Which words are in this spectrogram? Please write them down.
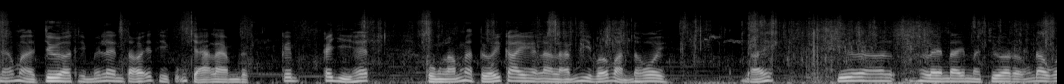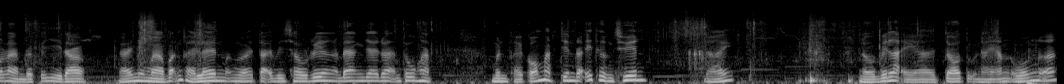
nếu mà trưa thì mới lên tới thì cũng chả làm được cái cái gì hết. Cùng lắm là tưới cây hay là làm gì vớ vẩn thôi. Đấy, chứ ờ, lên đây mà chưa rồi cũng đâu có làm được cái gì đâu đấy, nhưng mà vẫn phải lên, mọi người, tại vì sầu riêng đang giai đoạn thu hoạch. Mình phải có mặt trên rẫy thường xuyên. Đấy. Đối với lại ờ, cho tụi này ăn uống nữa.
